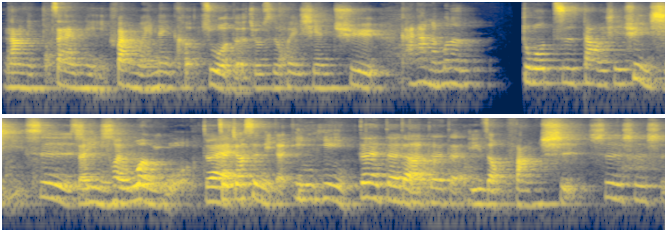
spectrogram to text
那你在你范围内可做的，就是会先去看看能不能多知道一些讯息，是，所以你会问我，对这就是你的阴影对对对的对对，一种方式。是是是，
